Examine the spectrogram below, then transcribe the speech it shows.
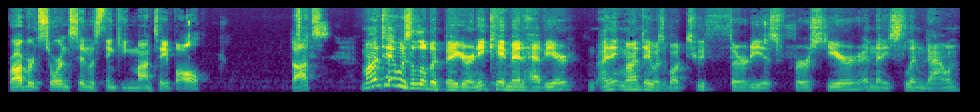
Robert Sorensen was thinking Montee Ball. Thoughts? Montee was a little bit bigger and he came in heavier. I think Montee was about 230 his first year and then he slimmed down.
